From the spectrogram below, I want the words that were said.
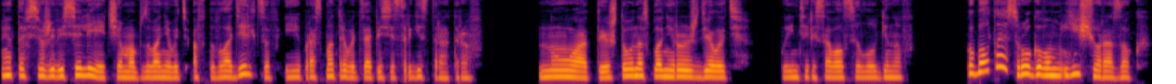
Это все же веселее, чем обзванивать автовладельцев и просматривать записи с регистраторов. «Ну, а ты что у нас планируешь делать?» — поинтересовался Логинов. «Поболтай с Роговым еще разок.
